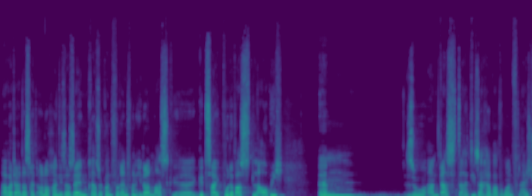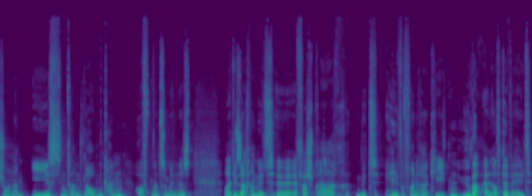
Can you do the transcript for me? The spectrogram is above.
aber da das halt auch noch an dieser selben Pressekonferenz von Elon Musk äh, gezeigt wurde, was, glaube ich, ähm, so an das da die Sache war, wo man vielleicht schon am ehesten dran glauben kann, hofft man zumindest, war die Sache mit, äh, er versprach, mit Hilfe von Raketen überall auf der Welt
